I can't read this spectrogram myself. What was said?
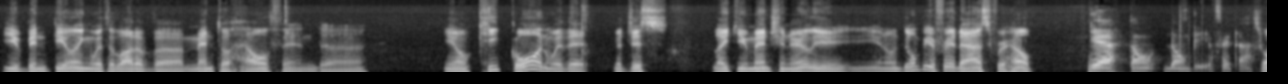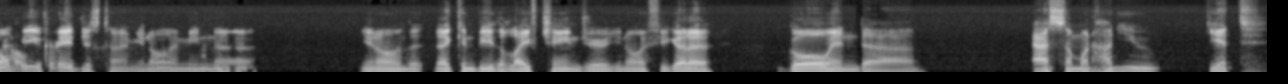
You've been dealing with a lot of uh, mental health and. Uh, you know, keep going with it. But just like you mentioned earlier, you know, don't be afraid to ask for help. Yeah, don't don't be afraid to ask. Don't be afraid this time. You know, I mean, mm-hmm. uh, you know that that can be the life changer. You know, if you gotta go and uh, ask someone, how do you get,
